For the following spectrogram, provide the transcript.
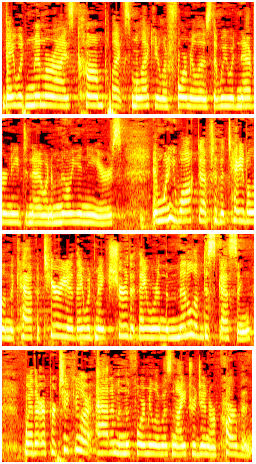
They would memorize complex molecular formulas that we would never need to know in a million years. And when he walked up to the table in the cafeteria, they would make sure that they were in the middle of discussing whether a particular atom in the formula was nitrogen or carbon.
